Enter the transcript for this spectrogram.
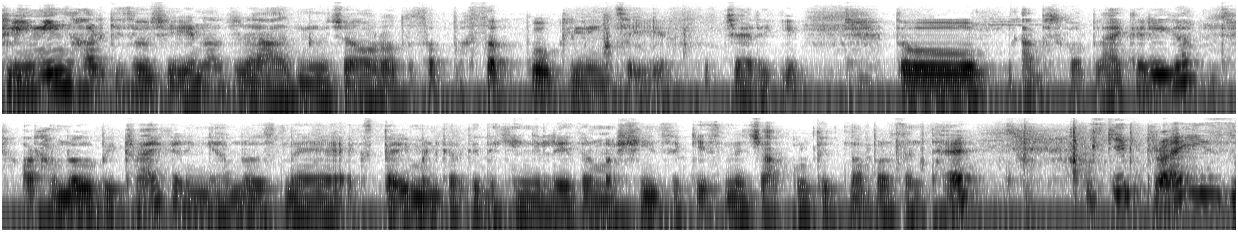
क्लीनिंग हर किसी को चाहिए ना, चाहे आदमी हो, चाहे औरत हो, सब, सबको क्लीनिंग चाहिए, चेहरे की। तो आप इसको अप्लाई करिएगा और हम लोग भी ट्राई करेंगे, हम लोग इसमें एक्सपेरिमेंट करके देखेंगे लेज़र मशीन से कि इसमें चाकुल कितना परसेंट है। इसकी प्राइस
